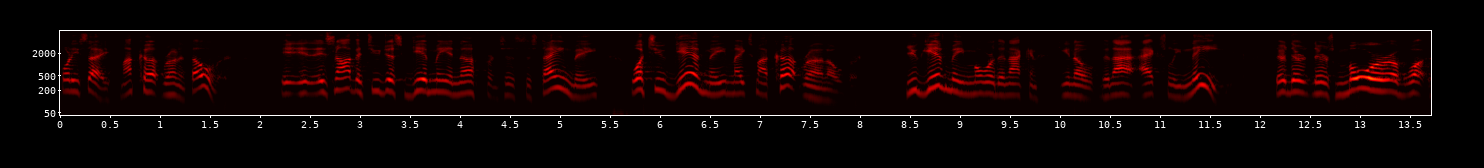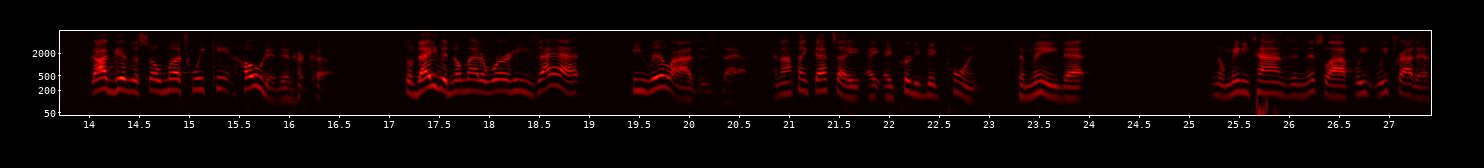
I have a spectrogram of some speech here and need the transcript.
what do he say? My cup runneth over. It, it's not that you just give me enough for, to sustain me. What you give me makes my cup run over. You give me more than I can, you know, than I actually need. There, there, there's more of what God gives us so much we can't hold it in our cup. So David, no matter where he's at, he realizes that. And I think that's a, a, a, pretty big point to me that, you know, many times in this life we, we try to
